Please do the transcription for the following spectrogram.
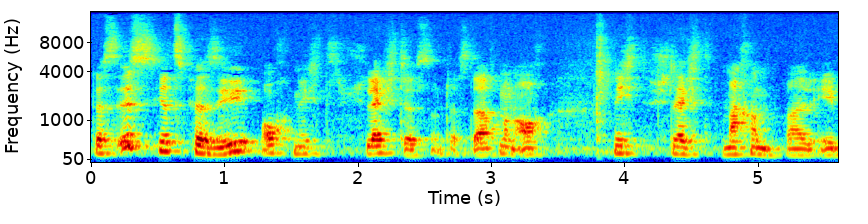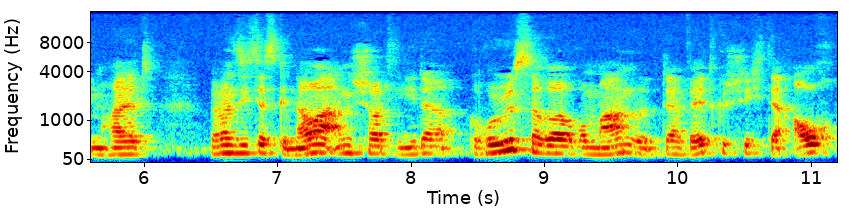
Das ist jetzt per se auch nichts Schlechtes und das darf man auch nicht schlecht machen, weil eben halt, wenn man sich das genauer anschaut, jeder größere Roman der Weltgeschichte auch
